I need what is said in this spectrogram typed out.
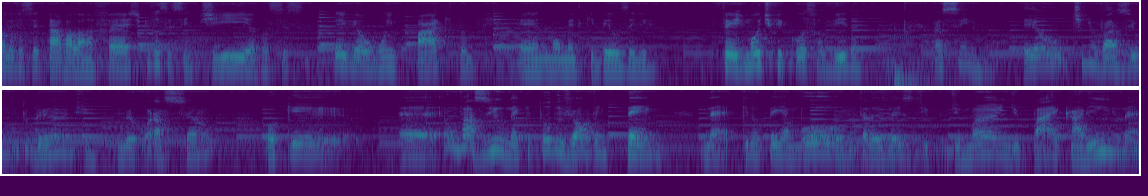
Quando você estava lá na festa, o que você sentia? Você teve algum impacto é, no momento que Deus ele fez, modificou a sua vida? Assim, eu tinha um vazio muito grande no meu coração, porque é, é um vazio, né, que todo jovem tem, né, que não tem amor, muitas das vezes de, de mãe, de pai, carinho, né,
